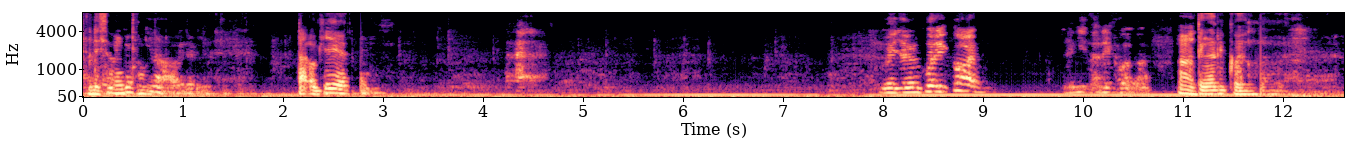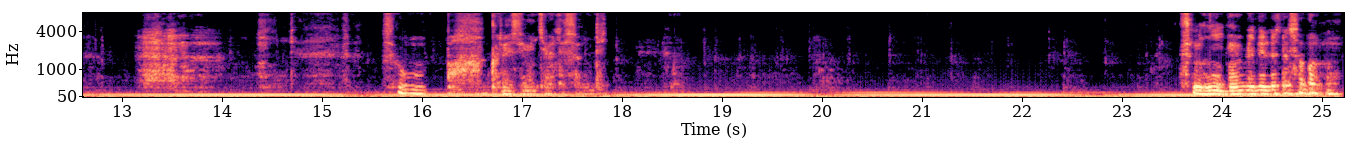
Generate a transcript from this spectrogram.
Tadi seorang Tak okey ya Weh, jangan kau record. Lagi tak record lah. Ah, tengah record Sumpah aku rasa macam ada something Sunyi kan bila dah seorang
